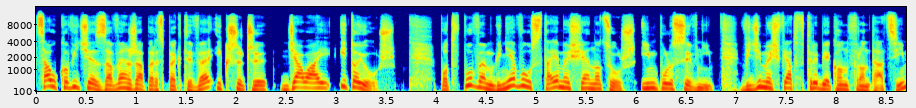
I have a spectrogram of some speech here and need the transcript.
Całkowicie zawęża perspektywę i krzyczy działaj i to już. Pod wpływem gniewu stajemy się, no cóż, impulsywni. Widzimy świat w trybie konfrontacji,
